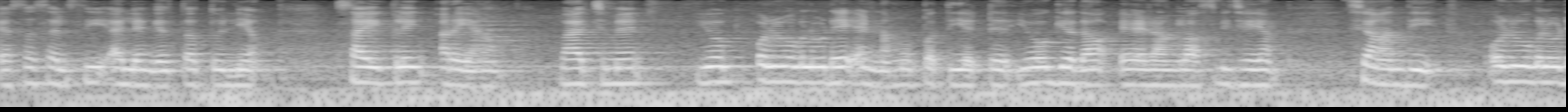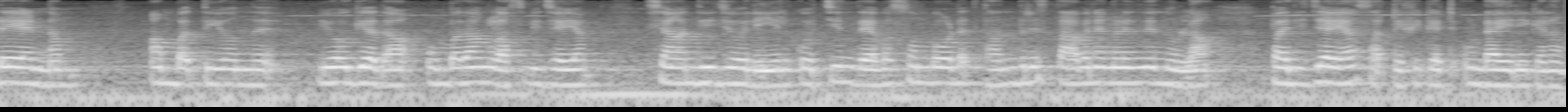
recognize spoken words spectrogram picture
എസ്. എസ്. എൽ. സി അല്ലെങ്കിൽ തത്തുല്യം. സൈക്ലിംഗ് അറിയണം. വാച്ച്മാൻ. ഒഴിവുകളുടെ എണ്ണം മുപ്പത്തിയെട്ട്. യോഗ്യത ഏഴാം ക്ലാസ് വിജയം. ശാന്തി. ഒഴിവുകളുടെ എണ്ണം അമ്പത്തിയൊന്ന്. യോഗ്യത ഒമ്പതാം ക്ലാസ് വിജയം. ശാന്തി ജോലിയിൽ കൊച്ചിൻ ദേവസ്വം ബോർഡ് തന്ത്രി സ്ഥാപനങ്ങളിൽ നിന്നുള്ള പരിചയ സർട്ടിഫിക്കറ്റ് ഉണ്ടായിരിക്കണം.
